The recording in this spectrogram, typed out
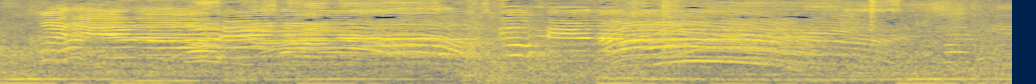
Hannah! Let's go, Hannah!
